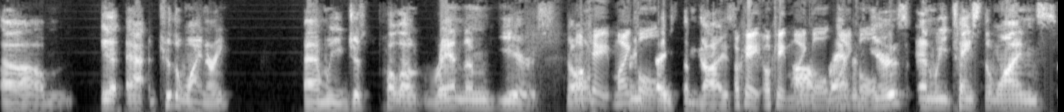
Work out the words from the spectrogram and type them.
um, it, at, to the winery, and we just pull out random years. Don't Okay, Michael. taste them, guys. okay, okay, Uh, Michael, random Michael, years, and we taste the wines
